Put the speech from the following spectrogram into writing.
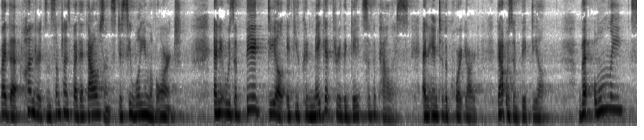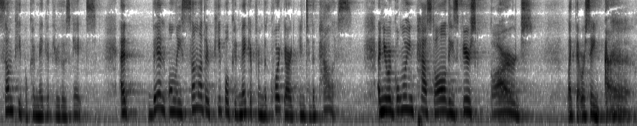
by the hundreds and sometimes by the thousands to see William of Orange. And it was a big deal if you could make it through the gates of the palace and into the courtyard. That was a big deal. But only some people could make it through those gates. And then only some other people could make it from the courtyard into the palace. And you were going past all these fierce guards, like that were saying, Arr!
